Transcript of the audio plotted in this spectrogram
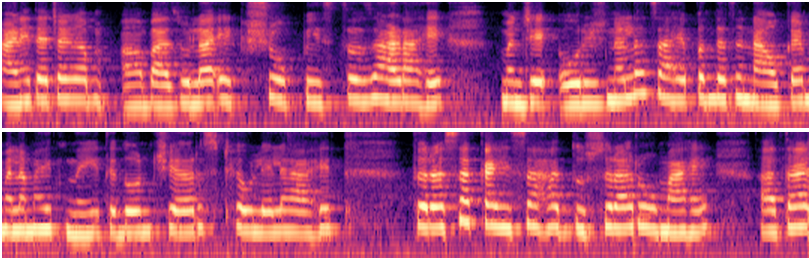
आणि त्याच्या बाजूला एक शोपीसचं झाड आहे. म्हणजे ओरिजिनलच आहे पण त्याचं नाव काय मला माहीत नाही. ते दोन चेअर्स ठेवलेल्या आहेत. तर असा काहीसा हा दुसरा रूम आहे. आता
